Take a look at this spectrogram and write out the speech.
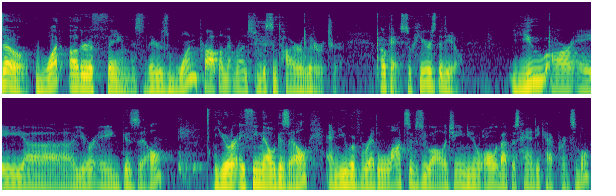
So, what other things? There's one problem that runs through this entire literature. Okay, so here's the deal. You are a uh, you're a gazelle you're a female gazelle and you have read lots of zoology and you know all about this handicap principle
